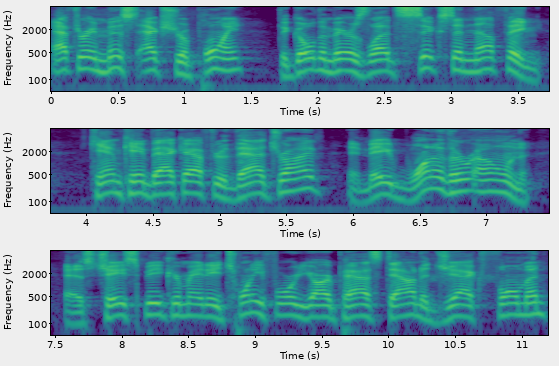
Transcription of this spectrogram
After a missed extra point, the Golden Bears led 6 to nothing. Cam came back after that drive and made one of their own as Chase Speaker made a 24 yard pass down to Jack Fullman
